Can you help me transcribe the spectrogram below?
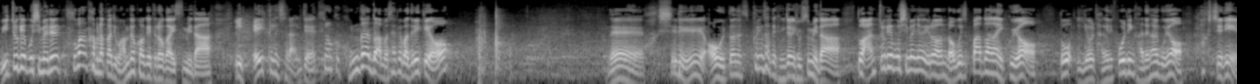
위쪽에 보시면은 후방 카메라까지 완벽하게 들어가 있습니다. 이 A 클래스 차량 이제 트렁크 공간도 한번 살펴봐 드릴게요. 네, 확실히 어 일단은 스프링 상태 굉장히 좋습니다. 또 안쪽에 보시면요 이런 러그지 바도 하나 있고요. 또 2열 당연히 폴딩 가능하고요. 확실히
